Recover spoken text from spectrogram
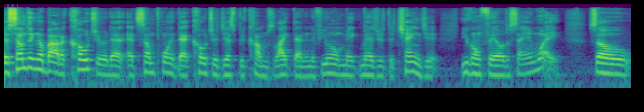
There's something about a culture that at some point that culture just becomes like that. And if you don't make measures to change it, you're gonna fail the same way. So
